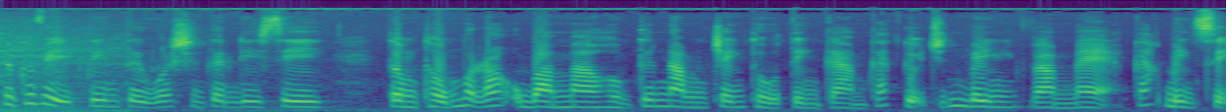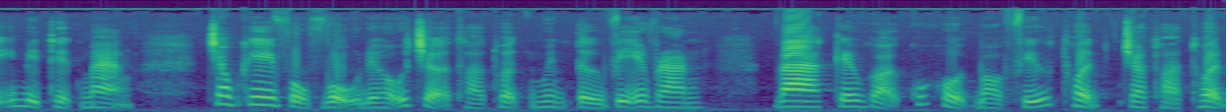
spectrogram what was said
Thưa quý vị, tin từ Washington DC, Tổng thống Barack Obama hôm thứ Năm tranh thủ tình cảm các cựu chiến binh và mẹ các binh sĩ bị thiệt mạng trong khi phục vụ để hỗ trợ thỏa thuận nguyên tử với Iran và kêu gọi Quốc hội bỏ phiếu thuận cho thỏa thuận.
